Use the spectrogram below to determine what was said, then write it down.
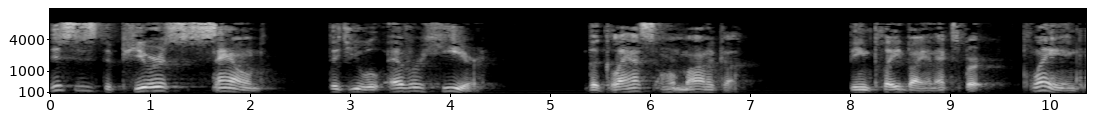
This is the purest sound that you will ever hear. The glass harmonica being played by an expert playing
